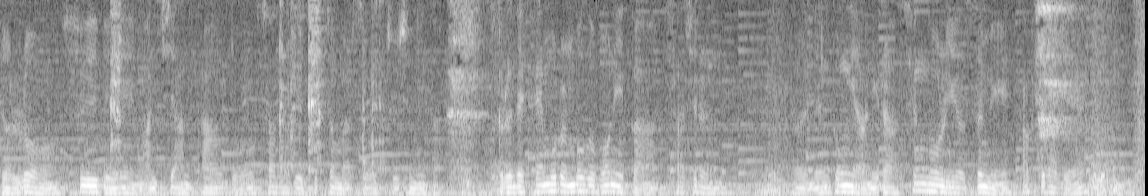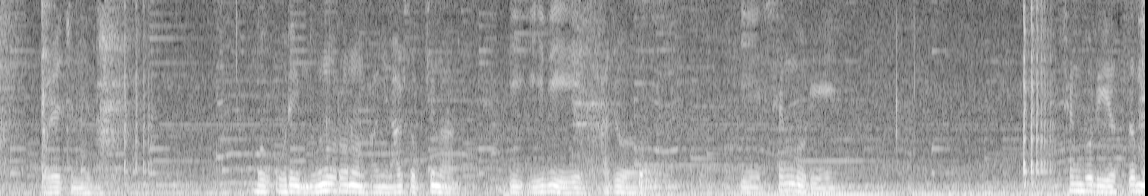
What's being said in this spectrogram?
별로 수입이 많지 않다고 사장님이 직접 말씀해 주십니다. 그런데 해물을 먹어보니까 사실은 어, 냉동이 아니라 생물이었음이 확실하게 보여집니다. 뭐 우리 눈으로는 확인할 수 없지만 이 입이 아주 이 생물이 생물이었음을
